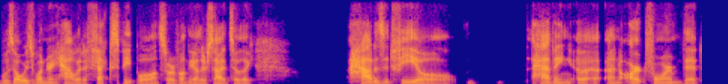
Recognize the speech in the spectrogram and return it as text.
was always wondering how it affects people on sort of on the other side. So like how does it feel having a, an art form that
